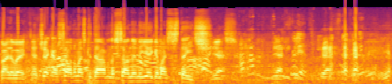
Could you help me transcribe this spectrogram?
by the way. Yeah, check out Sodomist Cadaver on the Sunday in the Jägermeister stage. Yes. i have Brilliant.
